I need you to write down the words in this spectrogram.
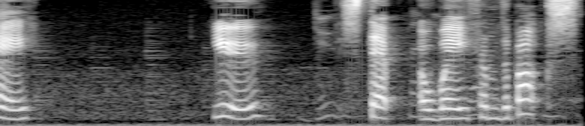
Hey, you, step away from the box.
